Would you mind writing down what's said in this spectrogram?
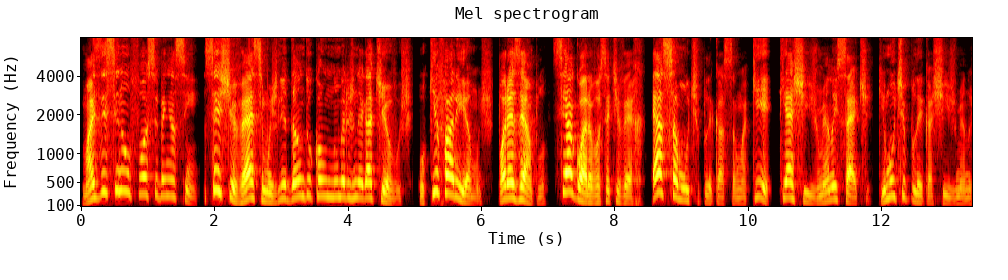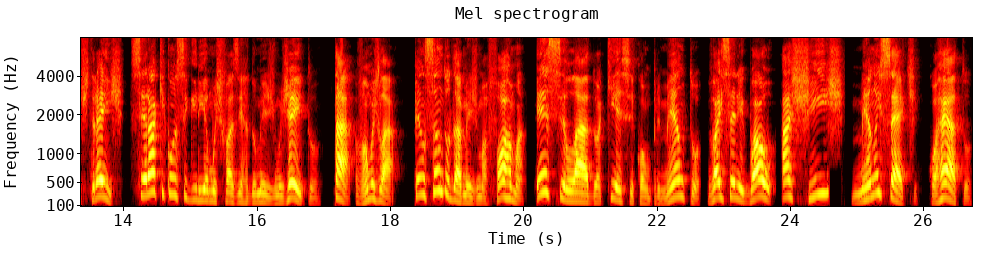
Mas e se não fosse bem assim? Se estivéssemos lidando com números negativos, o que faríamos? Por exemplo, se agora você tiver essa multiplicação aqui, que é x menos 7, que multiplica x menos 3, será que conseguiríamos fazer do mesmo jeito? Tá, vamos lá. Pensando da mesma forma, esse lado aqui, esse comprimento, vai ser igual a x menos 7 correto?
